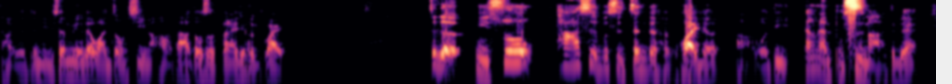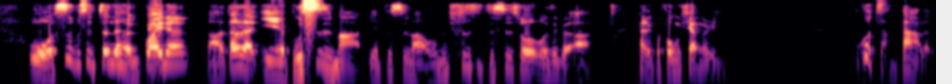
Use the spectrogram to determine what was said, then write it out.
啊，有的女生没有在玩这种戏嘛哈，大家都是本来就很乖。这个你说他是不是真的很坏呢？啊，我弟当然不是嘛，对不对？我是不是真的很乖呢？啊，当然也不是嘛，也不是嘛。我们就是只是说我这个啊。看了个风向而已。不过长大了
